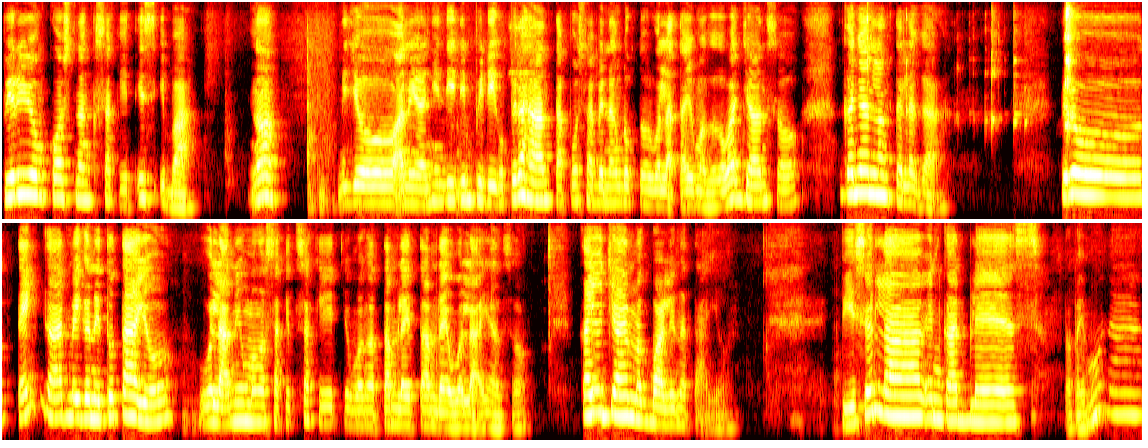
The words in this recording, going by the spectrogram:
Pero yung cause ng sakit is iba. No? Medyo ano yan, hindi din pwedeng operahan tapos sabi ng doktor wala tayong magagawa diyan. So, ganyan lang talaga. Pero thank God may ganito tayo. Wala na yung mga sakit-sakit, yung mga tamlay-tamlay, wala yan. So, Kayo dyan, mag-barley na tayo. Peace and love and God bless. Bye-bye muna.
